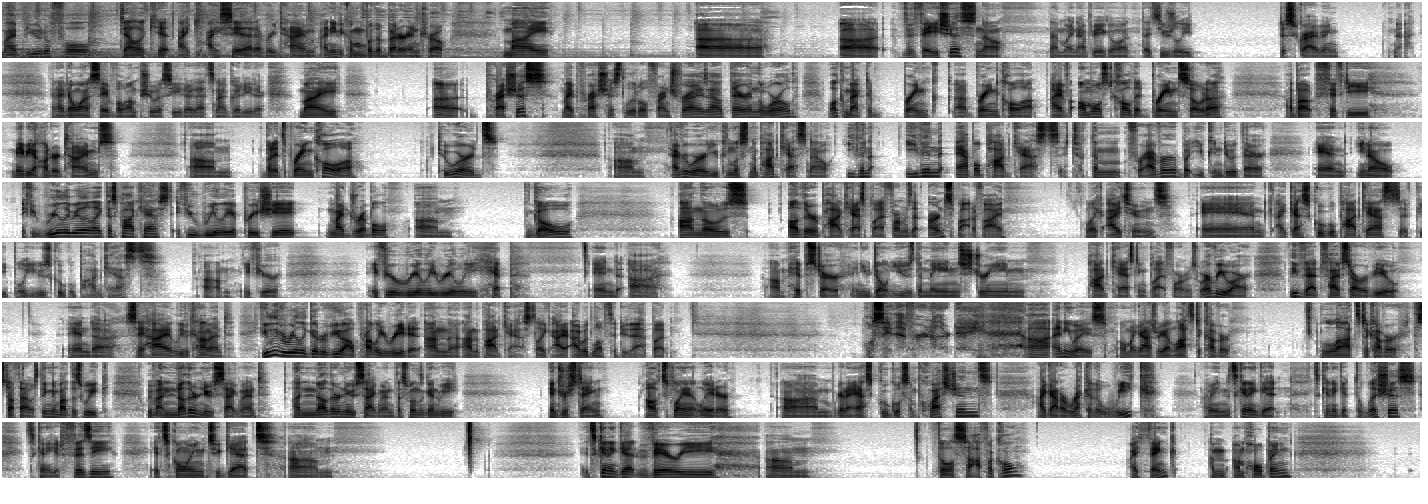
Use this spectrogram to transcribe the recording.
my beautiful, delicate, I, I say that every time. I need to come up with a better intro. My, uh, uh, vivacious? No, that might not be a good one. That's usually describing, nah. And I don't want to say voluptuous either. That's not good either. My, uh, precious, my precious little French fries out there in the world. Welcome back to Brain, uh, Brain Cola. I've almost called it Brain Soda about 50, maybe 100 times. Um, but it's Brain Cola, two words. Um, everywhere you can listen to podcasts now, even even Apple Podcasts. It took them forever, but you can do it there. And you know, if you really really like this podcast, if you really appreciate my dribble, um, go on those other podcast platforms that aren't Spotify, like iTunes and I guess Google Podcasts if people use Google Podcasts. Um, if you're if you're really really hip and uh, um, hipster and you don't use the mainstream podcasting platforms, wherever you are, leave that five star review and uh, say hi. Leave a comment. If you leave a really good review, I'll probably read it on the on the podcast. Like I, I would love to do that, but we'll save that for another day. Uh, anyways, oh my gosh, we got lots to cover. Lots to cover. The stuff that I was thinking about this week. We have another new segment. Another new segment. This one's going to be interesting. I'll explain it later. Um, we're going to ask Google some questions. I got a rec of the week. I mean, it's gonna get it's gonna get delicious. It's gonna get fizzy. It's going to get um, it's gonna get very um, philosophical. I think I'm I'm hoping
